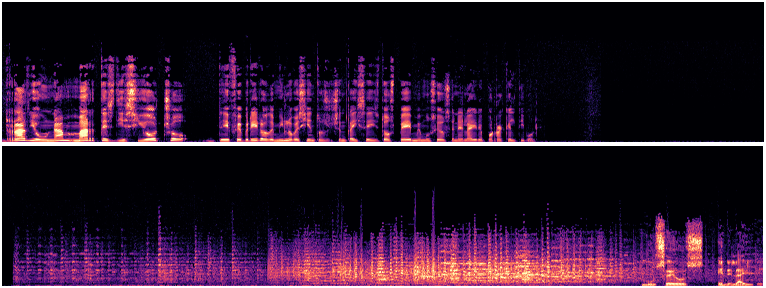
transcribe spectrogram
Radio UNAM, martes 18 de febrero de 1986, 2 pm, Museos en el Aire por Raquel Tibol. Museos en el Aire.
